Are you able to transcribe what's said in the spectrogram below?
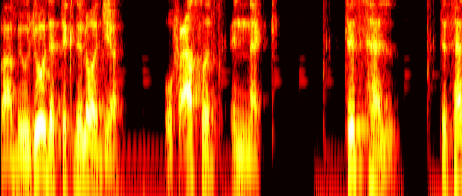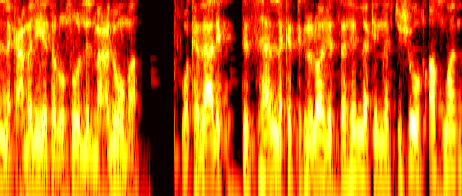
فبوجود التكنولوجيا وفي عصر إنك تسهل تسهل لك عملية الوصول للمعلومة وكذلك تسهل لك التكنولوجيا تسهل لك إنك تشوف أصلا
